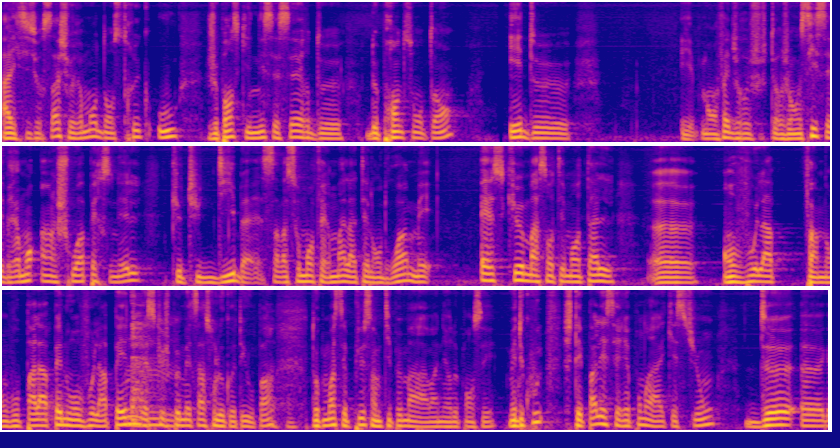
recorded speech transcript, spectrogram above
Alexis sur ça, je suis vraiment dans ce truc où je pense qu'il est nécessaire de, de prendre son temps et de et mais en fait, je, te rejoins aussi, c'est vraiment un choix personnel que tu te dis, bah, ça va sûrement faire mal à tel endroit, mais est-ce que ma santé mentale euh, en vaut la Enfin, n'en vaut pas la peine ou en vaut la peine? Est-ce que je peux mettre ça sur le côté ou pas? Donc moi, c'est plus un petit peu ma manière de penser. Mais du coup, je t'ai pas laissé répondre à la question de euh,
